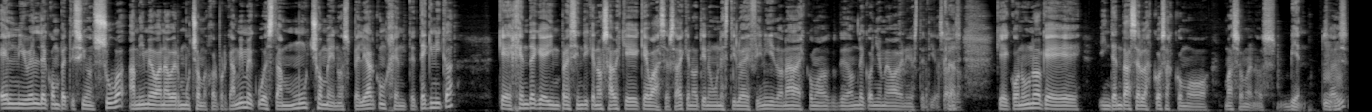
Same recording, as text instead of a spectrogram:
el nivel de competición suba, a mí me van a ver mucho mejor, porque a mí me cuesta mucho menos pelear con gente técnica que gente que imprescindí que no sabes qué, qué va a hacer, sabes que no tiene un estilo definido, nada, es como, ¿de dónde coño me va a venir este tío? ¿sabes? Claro. Que con uno que intenta hacer las cosas como más o menos bien, ¿sabes?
